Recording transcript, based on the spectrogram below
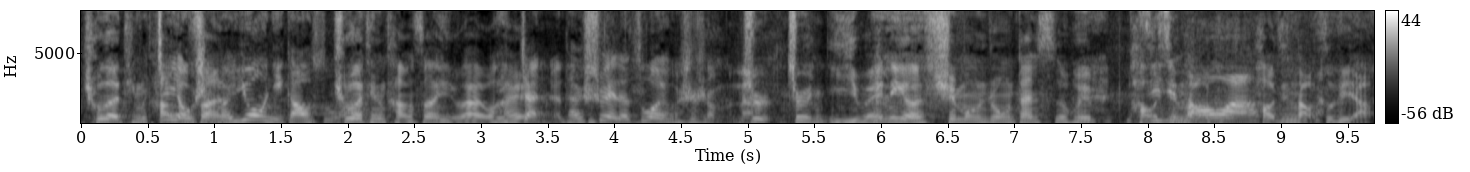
除了听不这糖有什么蒜，用？你告诉我。除了听糖蒜以外，我还你枕着它睡的作用是什么呢？就是就是以为那个睡梦中单词会跑进脑 跑进脑子里啊。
